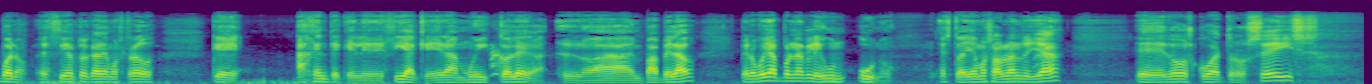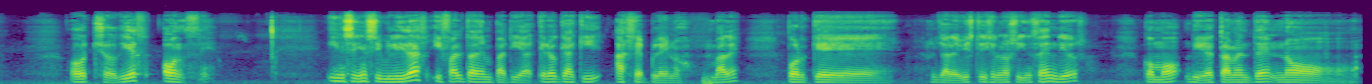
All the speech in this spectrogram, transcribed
Bueno, es cierto que ha demostrado que a gente que le decía que era muy colega lo ha empapelado, pero voy a ponerle un 1. Estaríamos hablando ya eh, 2, 4, 6, 8, 10, 11. Insensibilidad y falta de empatía. Creo que aquí hace pleno, ¿vale? Porque ya le visteis en los incendios como directamente no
